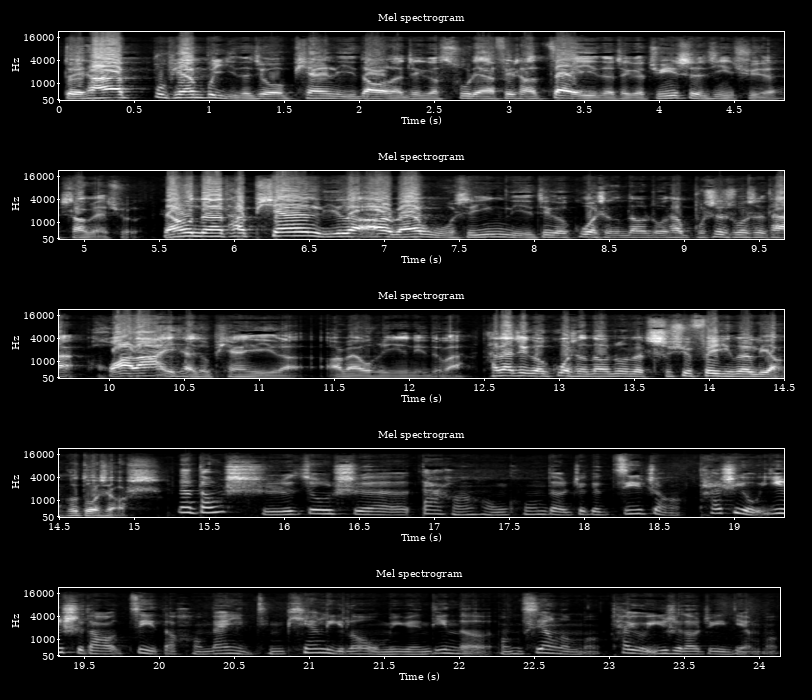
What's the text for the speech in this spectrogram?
对，它不偏不倚的就偏离到了这个苏联非常在意的这个军事。禁区上面去了，然后呢，它偏离了二百五十英里。这个过程当中，它不是说是它哗啦一下就偏离了二百五十英里，对吧？它在这个过程当中呢，持续飞行了两个多小时。那当时就是大韩航空的这个机长，他是有意识到自己的航班已经偏离了我们原定的航线了吗？他有意识到这一点吗？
